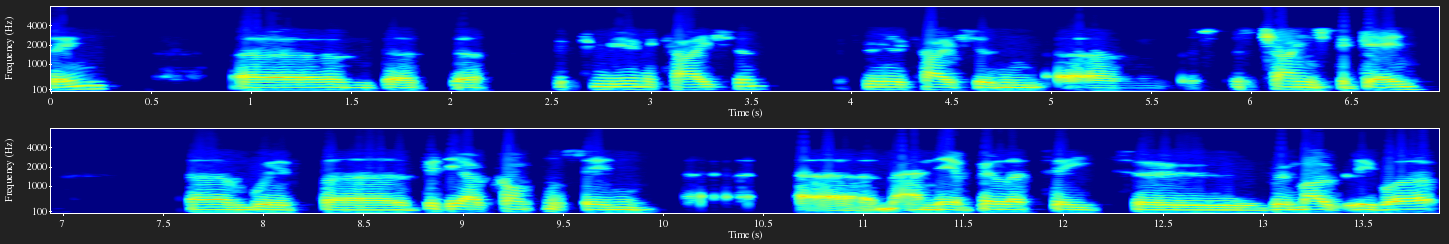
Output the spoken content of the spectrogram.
things, um, the, the, the communication, communication um, has, has, changed again um, with uh, video conferencing um, and the ability to remotely work.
